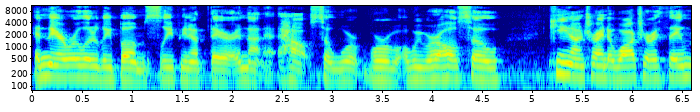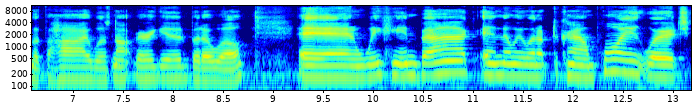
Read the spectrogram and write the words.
and there were literally bums sleeping up there in that house. So we're, we're we were all so keen on trying to watch everything that the high was not very good but oh well. And we came back and then we went up to crown point which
